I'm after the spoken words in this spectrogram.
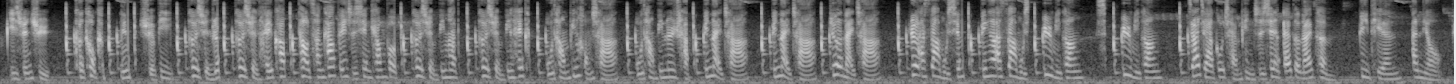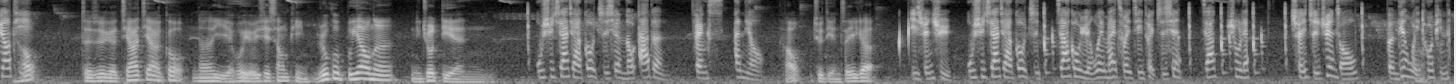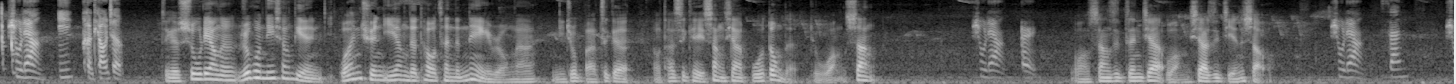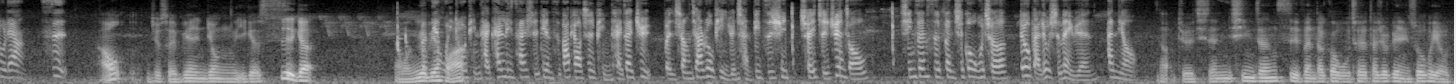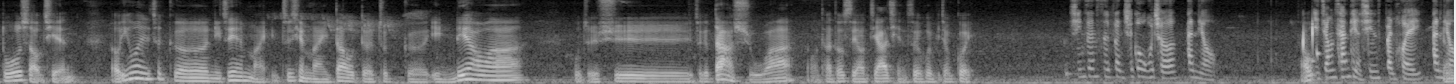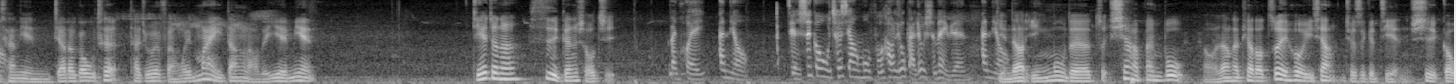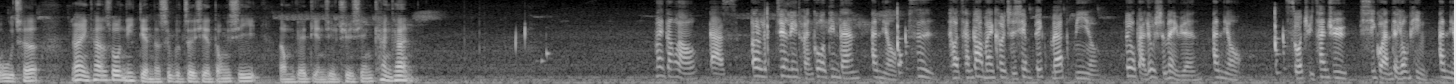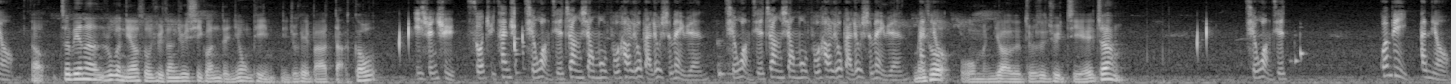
已选取可口可零雪碧特选热特选黑咖套餐咖啡直线 combo 特选冰啊特选冰黑无糖冰红茶无糖冰绿茶冰奶茶冰奶茶热奶茶热阿萨姆鲜冰阿萨姆玉米汤玉米汤加价购产品直线 add item 必填按钮标题。在这个加价购，那也会有一些商品。如果不要呢，你就点无需加价购直线 No add-on，Thanks 按钮。好，就点这一个。已选取无需加价购直加购原味麦脆鸡腿直线加数量垂直卷轴。本店委托平数量一可调整。这个数量呢，如果你想点完全一样的套餐的内容啊，你就把这个哦，它是可以上下波动的，就往上。数量二。往上是增加，往下是减少。数量三。数量四。好，你就随便用一个四个，往右边滑。平台开立餐食电子发票制平台载具，本商加肉品原产地资讯，垂直卷轴，新增四份至购物车六百六十美元按钮。好，就是新新增四份到购物车，他就跟你说会有多少钱哦，因为这个你之前买之前买到的这个饮料啊，或者是这个大薯啊，哦，它都是要加钱，所以会比较贵。新增四份至购物车按钮。好已将餐点新返回按钮将。餐点加到购物车，它就会返回麦当劳的页面。接着呢，四根手指返回按钮。检视购物车项目符号六百六十美元按钮点。到荧幕的最下半部，哦，让它跳到最后一项，就是个检视购物车，让你看说你点的是不是这些东西。那我们可以点进去先看看。麦当劳 S 二建立团购订单按钮。四套餐大麦克直线 Big Mac Meal 六百六十美元按钮。索取餐具、吸管等用品按钮。好，这边呢，如果你要索取餐具、吸管等用品，你就可以把它打勾。已选取索取餐具，前往结账项目符号六百六十美元。前往结账项目符号六百六十美元。没错，我们要的就是去结账。前往结关闭按钮。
